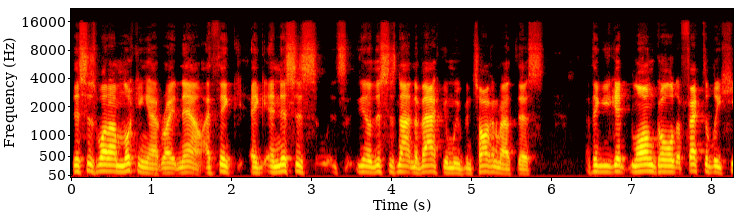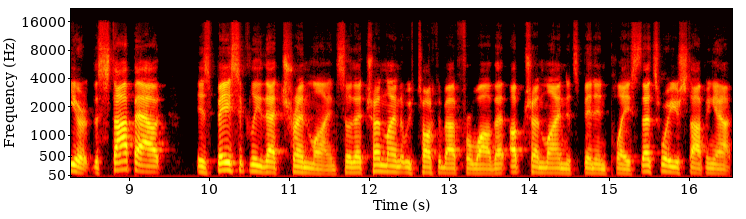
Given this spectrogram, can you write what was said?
this is what I'm looking at right now. I think, and this is, you know, this is not in a vacuum. We've been talking about this. I think you get long gold effectively here. The stop out is basically that trend line. So that trend line that we've talked about for a while, that uptrend line that's been in place, that's where you're stopping out.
